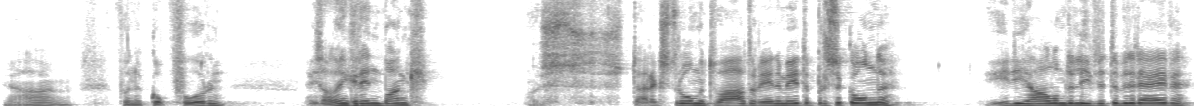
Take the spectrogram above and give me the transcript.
Ja, voor een kopvoren is al een grindbank. Sterk stromend water, 1 meter per seconde. Ideaal om de liefde te bedrijven.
